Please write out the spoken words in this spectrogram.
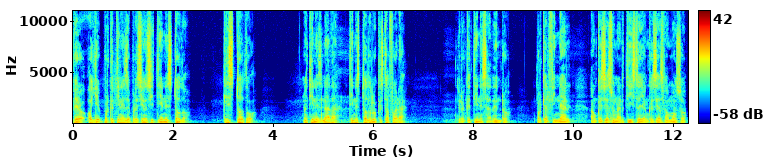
Pero, oye, ¿por qué tienes depresión si tienes todo? ¿Qué es todo? No tienes nada, tienes todo lo que está afuera. Pero ¿qué tienes adentro? Porque al final, aunque seas un artista y aunque seas famoso,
